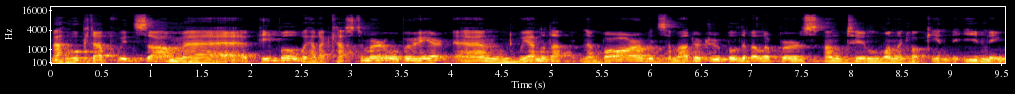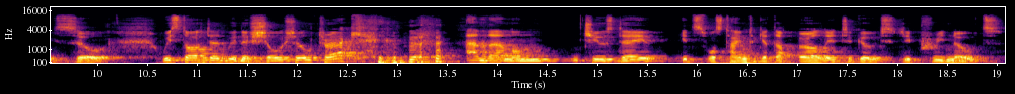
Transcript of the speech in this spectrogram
We hooked up with some uh, people. We had a customer over here, and we ended up in a bar with some other Drupal developers until one o'clock in the evening. So we started with a social track, and then on Tuesday it was time to get up early to go to the pre-note,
